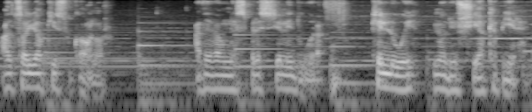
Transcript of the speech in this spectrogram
Alzò gli occhi su Connor. Aveva un'espressione dura che lui non riuscì a capire.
